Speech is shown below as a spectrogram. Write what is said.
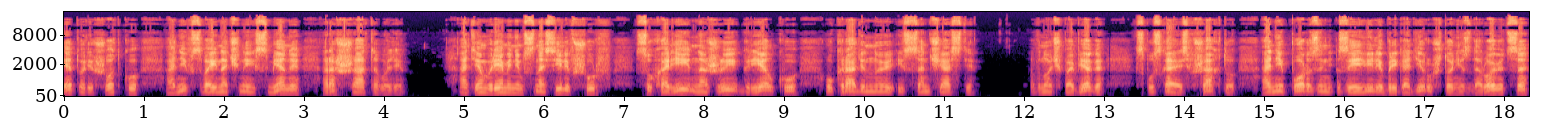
Эту решетку они в свои ночные смены расшатывали, а тем временем сносили в шурф сухари, ножи, грелку, украденную из санчасти. В ночь побега Спускаясь в шахту, они порзнь заявили бригадиру, что не здоровятся,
